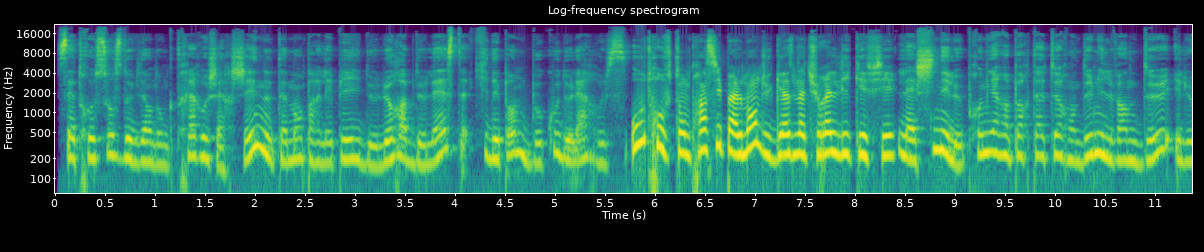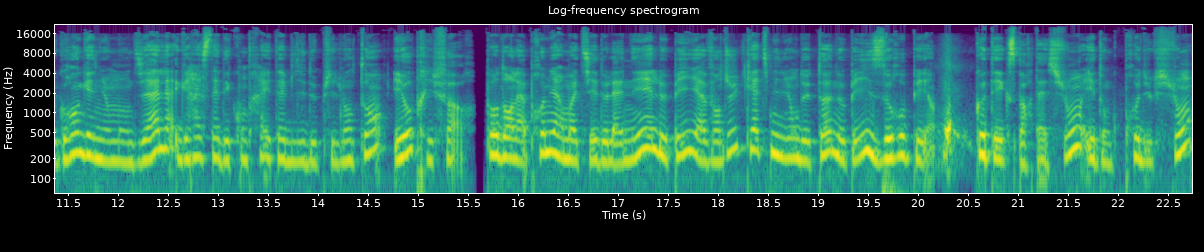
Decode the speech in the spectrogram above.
Cette ressource devient donc très recherchée, notamment par les pays de l'Europe de l'Est qui dépendent beaucoup de la Russie. Où trouve-t-on principalement du gaz naturel liquéfié? La Chine est le premier importateur en 2022 et le grand gagnant mondial grâce à des contrats établis depuis longtemps et au prix fort. Pendant la première moitié de l'année, le pays a vendu 4 millions de tonnes aux pays européens. Côté exportation et donc production,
